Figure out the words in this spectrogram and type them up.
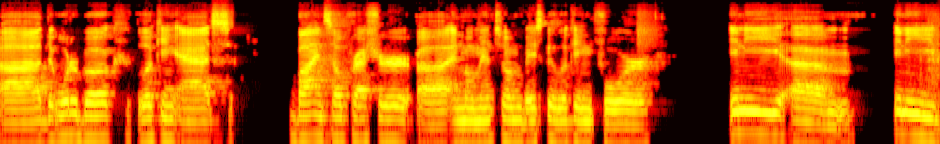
uh, the order book, looking at buy and sell pressure uh, and momentum, basically looking for any um, any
